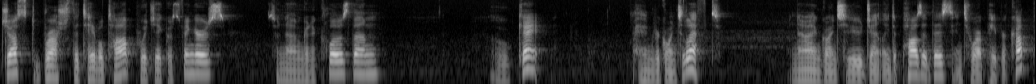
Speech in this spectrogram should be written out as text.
just brushed the tabletop with Jaco's fingers. So now I'm gonna close them Okay. And we're going to lift. Now I'm going to gently deposit this into our paper cup.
